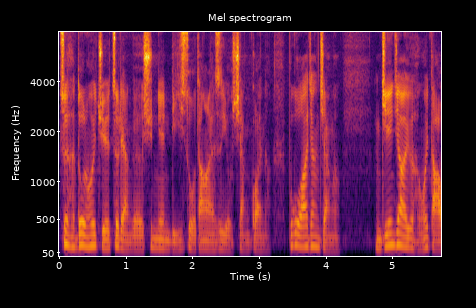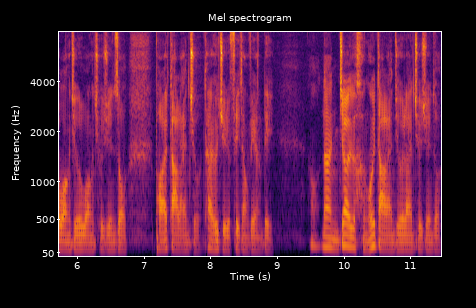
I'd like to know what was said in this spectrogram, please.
所以很多人会觉得这两个训练理所当然是有相关的。不过我要这样讲哦。你今天叫一个很会打网球的网球选手跑来打篮球，他也会觉得非常非常累。哦，那你叫一个很会打篮球的篮球选手，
